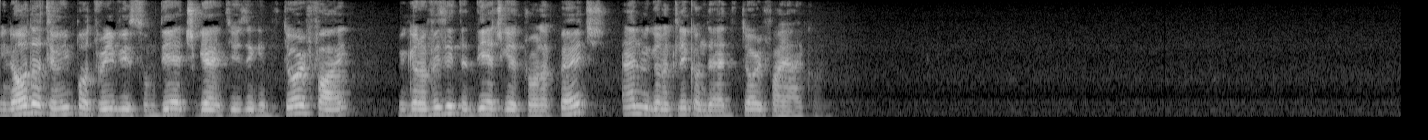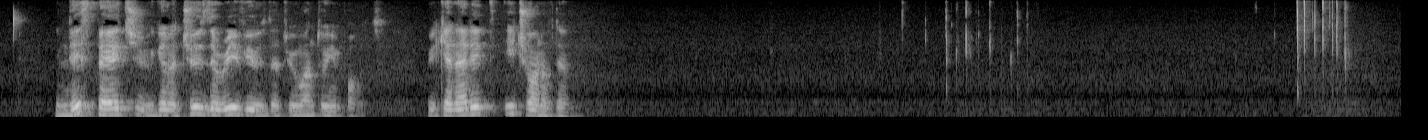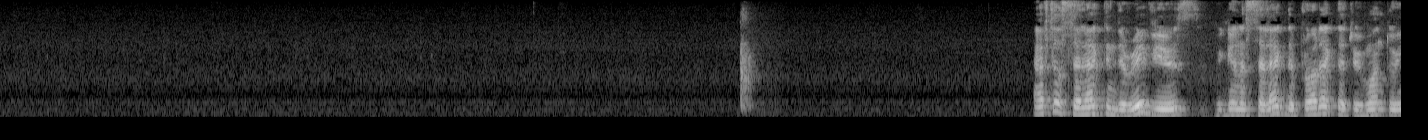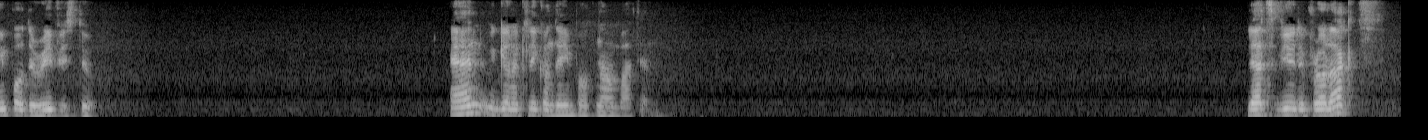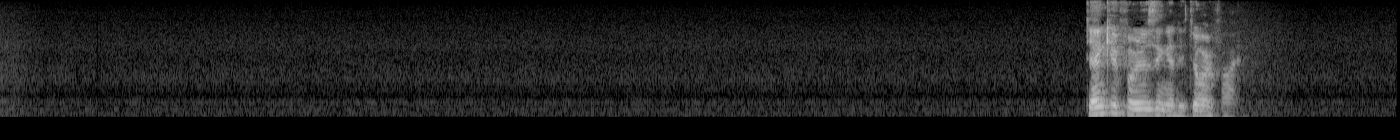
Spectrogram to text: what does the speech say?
In order to import reviews from DHgate using Editorify, we're going to visit the DHgate product page and we're going to click on the Editorify icon. In this page, we're going to choose the reviews that we want to import. We can edit each one of them. After selecting the reviews, we're going to select the product that we want to import the reviews to. And we're going to click on the Import Now button. Let's view the product. Thank you for using Editorify.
